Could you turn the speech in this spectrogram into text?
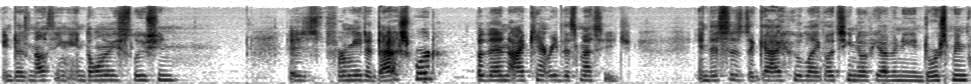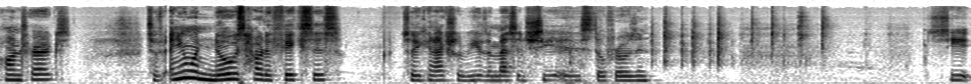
It does nothing. And the only solution is for me to dashboard. But then I can't read this message. And this is the guy who like lets you know if you have any endorsement contracts. So if anyone knows how to fix this, so you can actually view the message, see it is still frozen. See,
